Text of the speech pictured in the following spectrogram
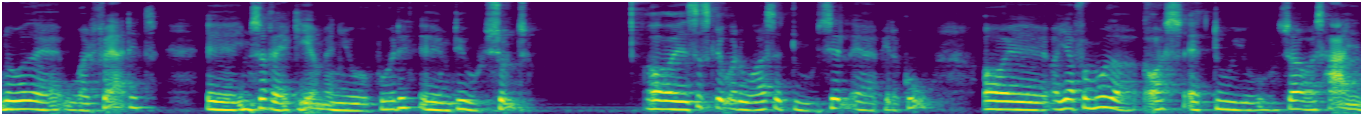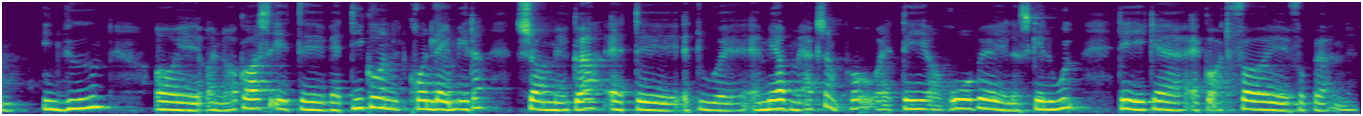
noget er uretfærdigt, jamen så reagerer man jo på det. Øhm, det er jo sundt. Og så skriver du også, at du selv er pædagog, og, og jeg formoder også, at du jo så også har en, en viden og, øh, og nok også et øh, værdigrundlag med dig, som øh, gør, at, øh, at du øh, er mere opmærksom på, at det at råbe eller skælde ud, det ikke er, er godt for, øh, for børnene.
